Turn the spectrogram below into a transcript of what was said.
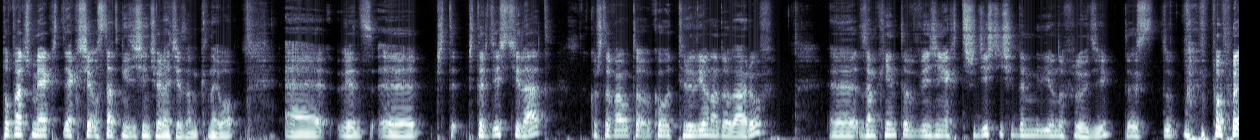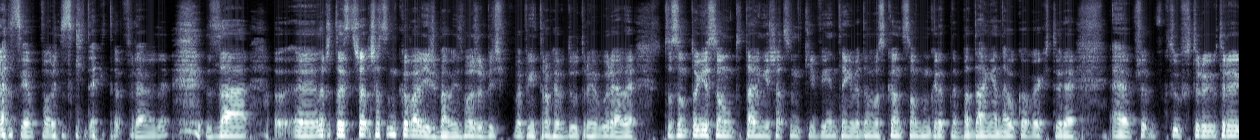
popatrzmy jak, jak się ostatnie dziesięciolecie zamknęło. E, więc e, 40 lat kosztowało to około tryliona dolarów E, zamknięto w więzieniach 37 milionów ludzi. To jest to populacja Polski tak naprawdę. Za, e, znaczy to jest szacunkowa liczba, więc może być pewnie trochę w dół, trochę w górę, ale to są, to nie są totalnie szacunki wyjęte, nie wiadomo skąd są konkretne badania naukowe, które, e, które, które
